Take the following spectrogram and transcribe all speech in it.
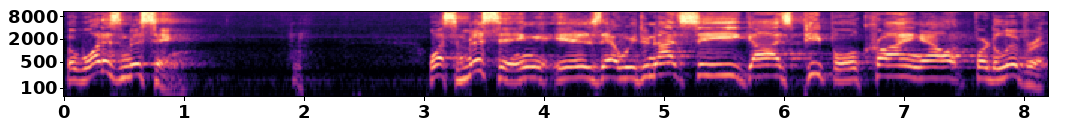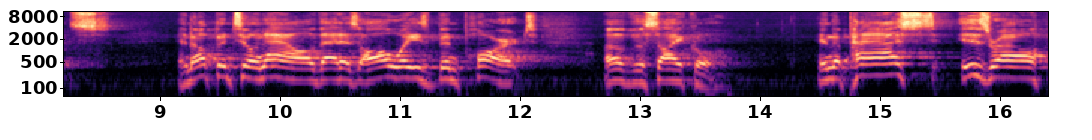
But what is missing? What's missing is that we do not see God's people crying out for deliverance. And up until now, that has always been part of the cycle. In the past, Israel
